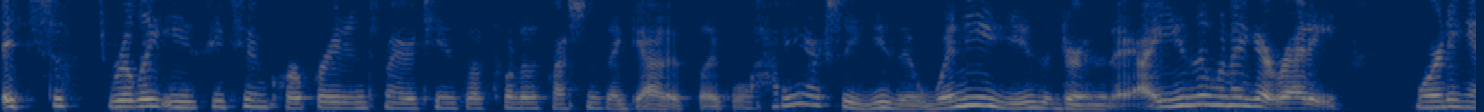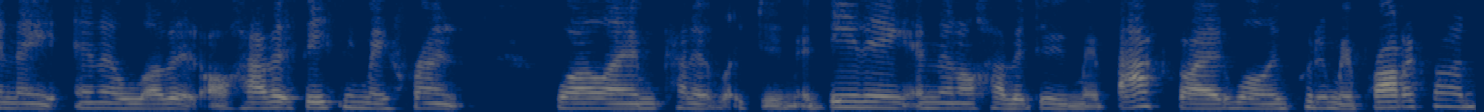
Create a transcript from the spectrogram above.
it's just really easy to incorporate into my routines. That's one of the questions i get. It's like well how do you actually use it? When do you use it during the day? I use it when i get ready morning and night and i love it. I'll have it facing my front while i'm kind of like doing my bathing and then i'll have it doing my backside while i'm putting my products on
